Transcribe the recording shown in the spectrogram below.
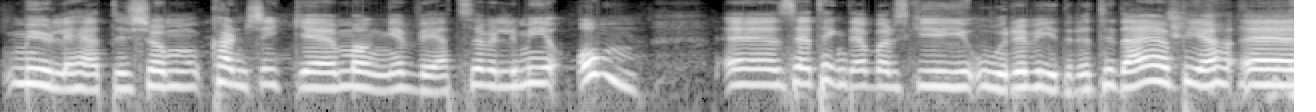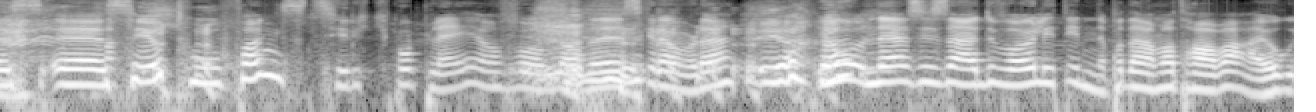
muligheter som kanskje ikke mange vet så veldig mye om. Eh, så jeg tenkte jeg bare skulle gi ordet videre til deg, Pia. Eh, eh, CO2-fangst. Trykk på play og få la det skravle. Ja. Jo, det jeg synes er, Du var jo litt inne på det her med at havet er jo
